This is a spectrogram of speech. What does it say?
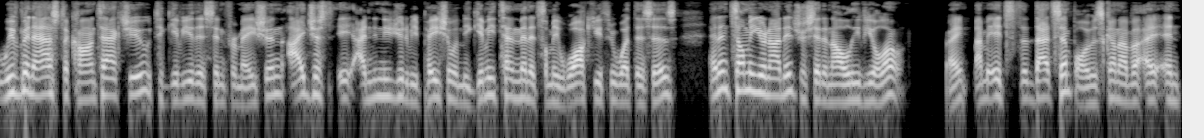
we've been asked to contact you to give you this information. I just I need you to be patient with me. Give me 10 minutes. Let me walk you through what this is and then tell me you're not interested and I'll leave you alone right? I mean, it's that simple. It was kind of, and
